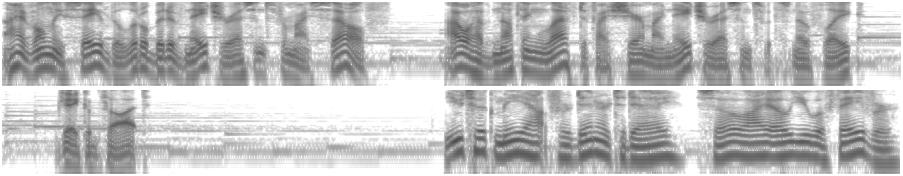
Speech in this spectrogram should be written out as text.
I have only saved a little bit of nature essence for myself. I will have nothing left if I share my nature essence with Snowflake, Jacob thought. You took me out for dinner today, so I owe you a favor.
